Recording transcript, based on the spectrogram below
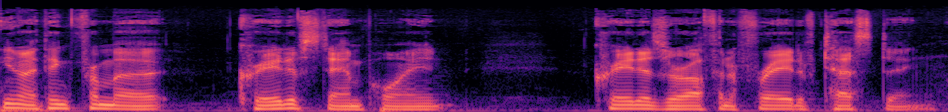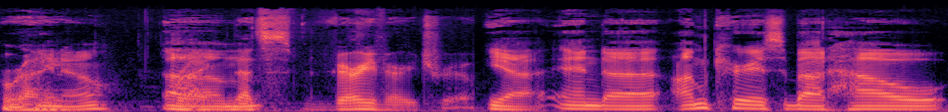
You know, I think from a creative standpoint, creatives are often afraid of testing. Right. You know, right? Um, That's very, very true. Yeah, and uh, I'm curious about how,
